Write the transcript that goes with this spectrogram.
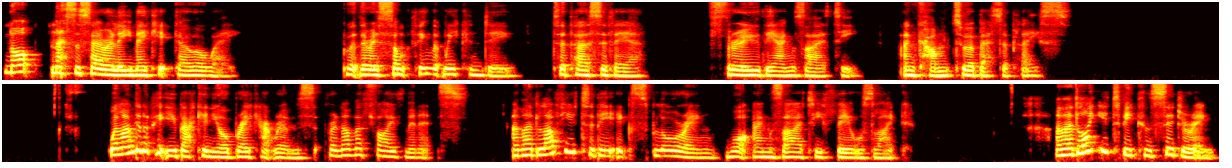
not necessarily make it go away, but there is something that we can do to persevere through the anxiety and come to a better place. Well, I'm going to put you back in your breakout rooms for another five minutes. And I'd love you to be exploring what anxiety feels like. And I'd like you to be considering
